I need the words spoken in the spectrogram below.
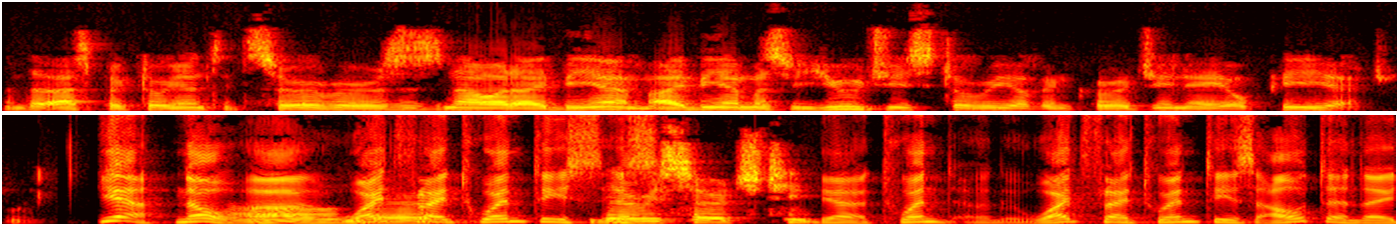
and the aspect-oriented servers is now at IBM. IBM has a huge history of encouraging AOP. Actually, yeah no uh, Um, wildfly their- 20 is, their research team. yeah 20, uh, wildfly 20 is out and i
